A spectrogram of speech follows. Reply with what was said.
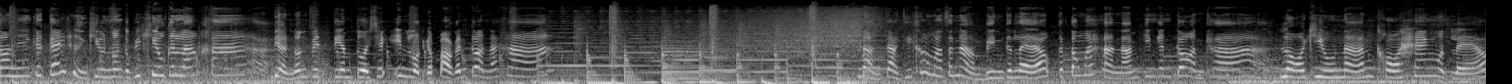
ตอนนี้ก็ใกล้ถึงคิวนนกับพี่คิวกันแล้วค่ะ เดี๋ยวนนไปเตรียมตัวเช็คอินโหลดกระเป๋ากันก่อนนะคะ จากที่เข้ามาสนามบินกันแล้ว ก็ต้องมาหาน้ำกินกันก่อนค่ะ รอคิวนานคอแห้งหมดแล้ว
